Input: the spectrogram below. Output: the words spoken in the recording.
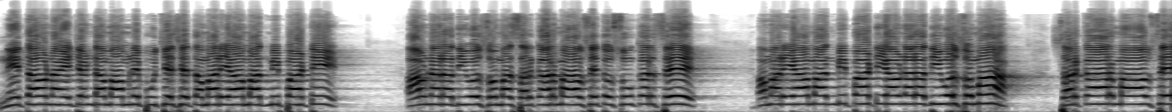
નેતાઓના એજન્ડામાં અમને પૂછે છે, તમારી આમ આદમી પાર્ટી આવનારા દિવસોમાં સરકારમાં આવશે તો શું કરશે? અમારી આમ આદમી પાર્ટી આવનારા દિવસોમાં સરકારમાં આવશે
